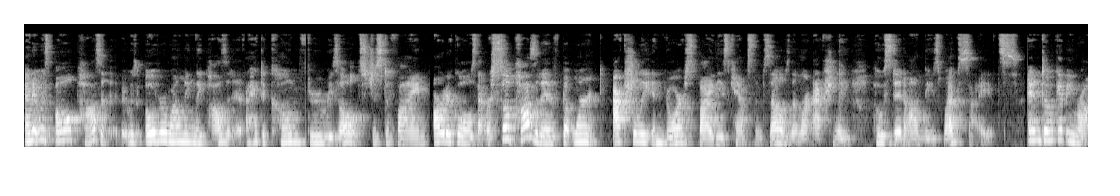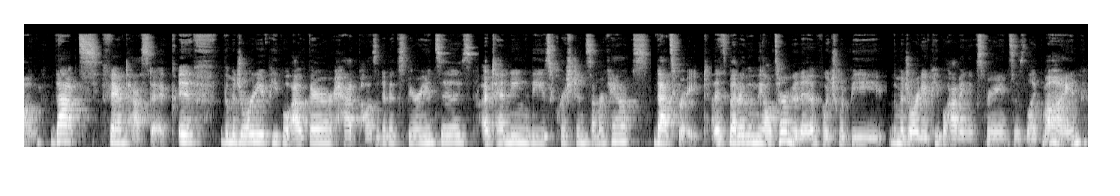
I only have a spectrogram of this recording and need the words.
and it was all positive. It was overwhelmingly positive. I had to comb through results just to find articles that were still positive but weren't actually endorsed by these camps themselves, that weren't actually hosted on these websites. And don't get me wrong, that's fantastic. If the majority of people out there had positive experiences attending these Christian summer camps, that's great. It's better than the alternative, which would be the majority of people having experiences like mine.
